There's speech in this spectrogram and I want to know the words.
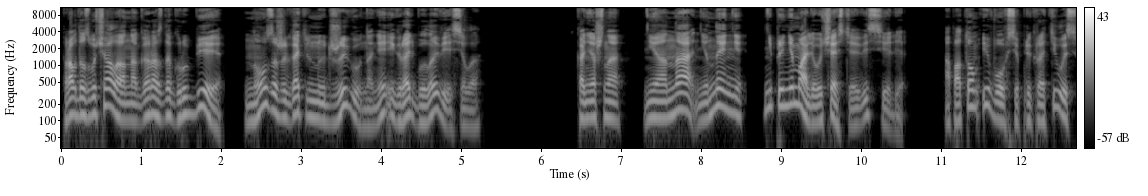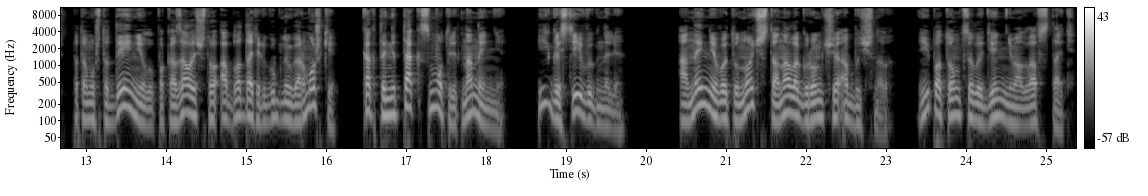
Правда, звучала она гораздо грубее, но зажигательную джигу на ней играть было весело. Конечно, ни она, ни Ненни не принимали участия в веселье. А потом и вовсе прекратилось, потому что Дэниелу показалось, что обладатель губной гармошки как-то не так смотрит на Ненни, и гостей выгнали. А Ненни в эту ночь стонала громче обычного, и потом целый день не могла встать.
